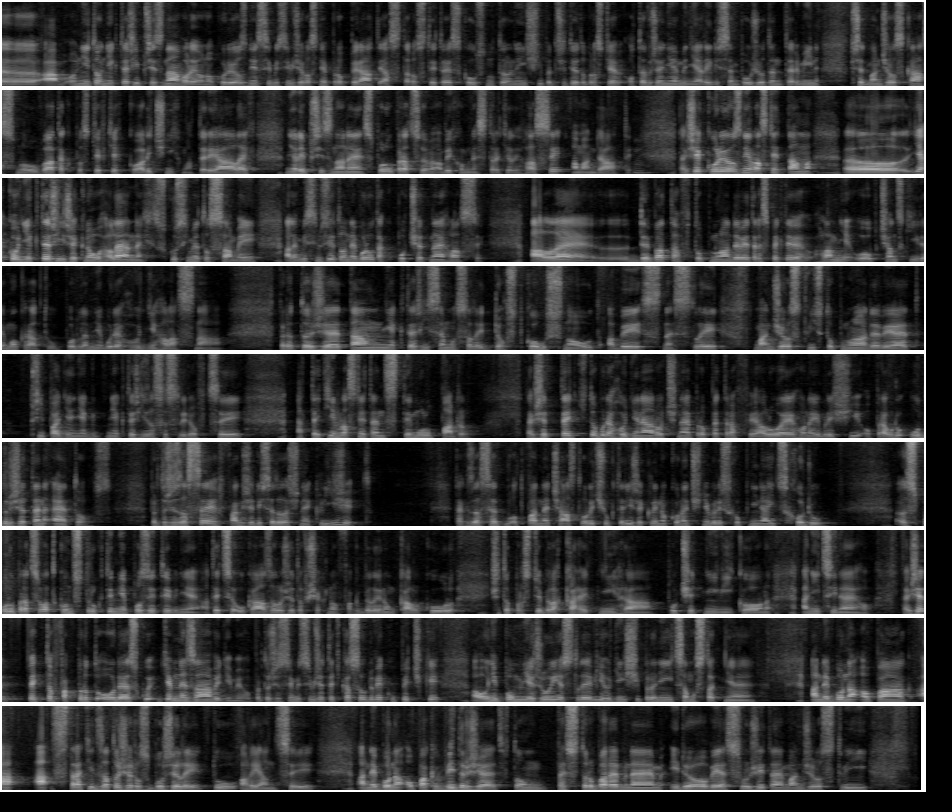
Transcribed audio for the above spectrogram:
a oni to někteří přiznávali, ono kuriozně si myslím, že vlastně pro Piráty a starosty to je zkousnutelnější, protože ty to prostě otevřeně měli, když jsem použil ten termín předmanželská nějaká smlouva, tak prostě v těch koaličních materiálech měli přiznané, spolupracujeme, abychom nestratili hlasy a mandáty. Hmm. Takže kuriozně vlastně tam, eh, jako někteří řeknou, hele, nech, zkusíme to sami, ale myslím si, že to nebudou tak početné hlasy. Ale debata v TOP 09, respektive hlavně u občanských demokratů, podle mě bude hodně hlasná protože tam někteří se museli dost kousnout, aby snesli manželství 109, případně něk- někteří zase slidovci a teď jim vlastně ten stimul padl. Takže teď to bude hodně náročné pro Petra Fialu a jeho nejbližší opravdu udržet ten étos. Protože zase je fakt, že když se to začne klížit, tak zase odpadne část voličů, kteří řekli, no konečně byli schopni najít schodu spolupracovat konstruktivně, pozitivně. A teď se ukázalo, že to všechno fakt byl jenom kalkul, že to prostě byla karetní hra, početní výkon a nic jiného. Takže teď to fakt pro tu ODS těm nezávidím, jo? protože si myslím, že teďka jsou dvě kupičky a oni poměřují, jestli je výhodnější pro ně jít samostatně, a nebo naopak a, a ztratit za to, že rozbořili tu alianci, a nebo naopak vydržet v tom pestrobarevném, ideově složitém manželství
